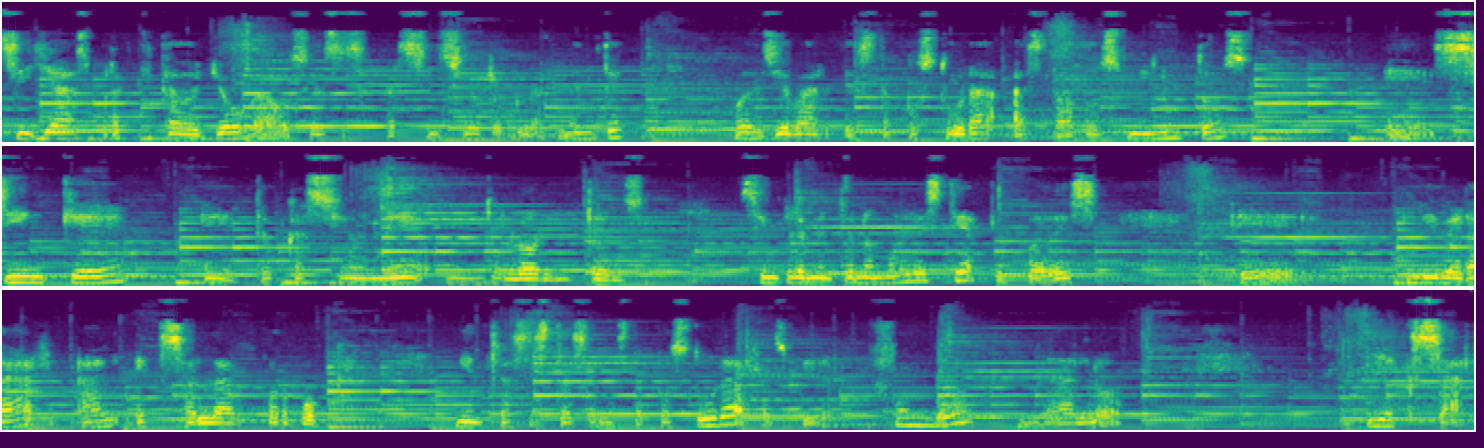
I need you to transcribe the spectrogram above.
si ya has practicado yoga o si haces ejercicio regularmente, puedes llevar esta postura hasta dos minutos eh, sin que eh, te ocasione un dolor intenso. Simplemente una molestia que puedes liberar al exhalar por boca. Mientras estás en esta postura, respira profundo, inhalo y exhala.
